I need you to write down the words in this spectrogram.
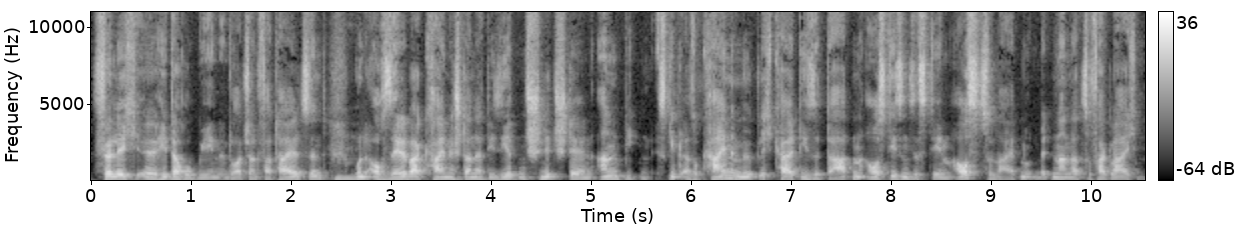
völlig äh, heterogen in Deutschland verteilt sind mhm. und auch selber keine standardisierten Schnittstellen anbieten. Es gibt also keine Möglichkeit, diese Daten aus diesen Systemen auszuleiten und miteinander zu vergleichen.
